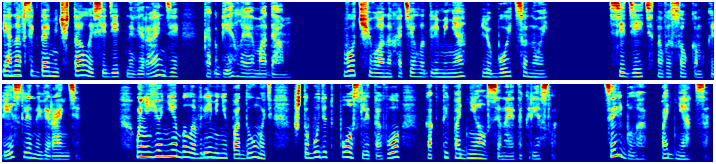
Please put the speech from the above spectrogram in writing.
И она всегда мечтала сидеть на веранде, как белая мадам. Вот чего она хотела для меня любой ценой. Сидеть на высоком кресле на веранде. У нее не было времени подумать, что будет после того, как ты поднялся на это кресло. Цель была — подняться.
